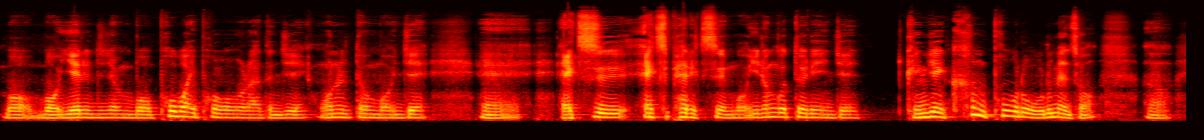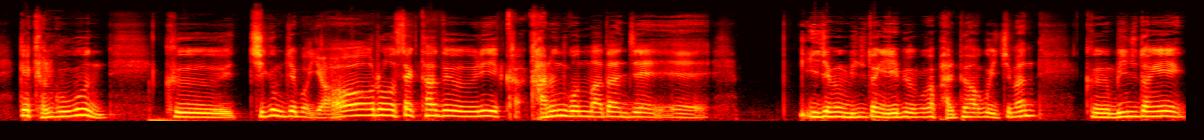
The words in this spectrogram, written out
뭐, 뭐, 예를 들면, 뭐, 4x4라든지, 오늘 또 뭐, 이제, 에, 엑스, 엑스페릭스, 뭐, 이런 것들이 이제 굉장히 큰 폭으로 오르면서, 어, 그러니까 결국은 그, 지금 이제 뭐, 여러 섹터들이 가, 는 곳마다 이제, 에, 이재명 민주당 예비후보가 발표하고 있지만, 그 민주당의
